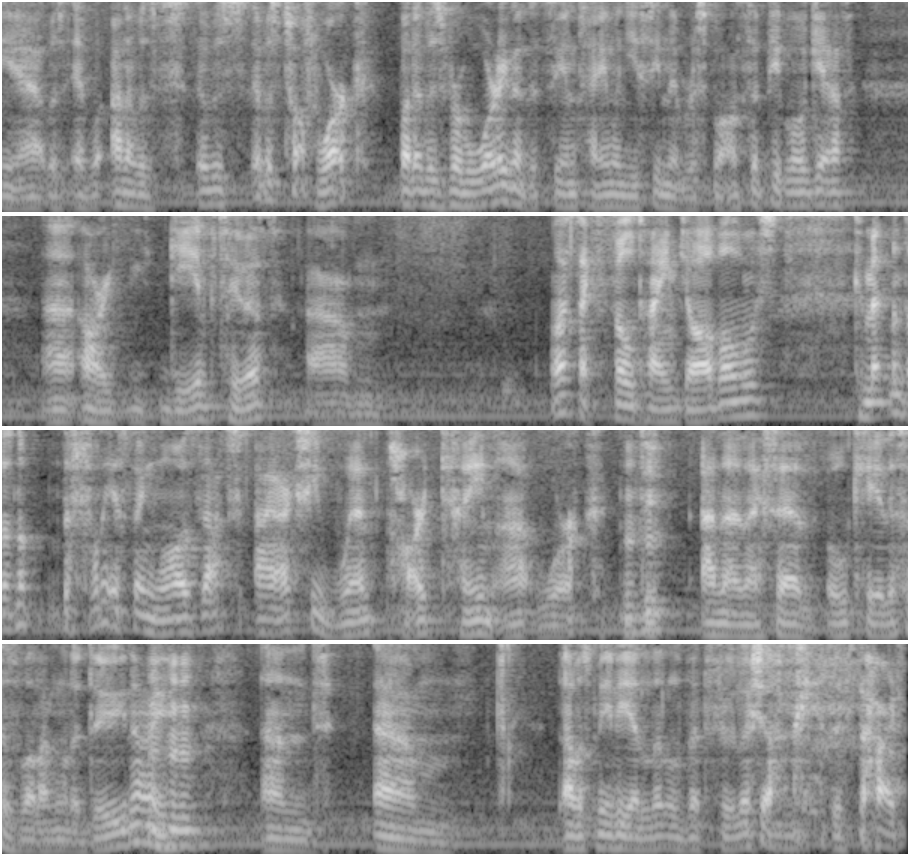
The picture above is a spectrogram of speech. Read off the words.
Yeah, it was, it, and it was, it was, it was tough work, but it was rewarding at the same time when you seen the response that people get uh, or gave to it. Um, Well, that's like full time job almost commitment, isn't it? the funniest thing was that I actually went part time at work, do, and then I said, "Okay, this is what I'm going to do now," and um, that was maybe a little bit foolish of me at the start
